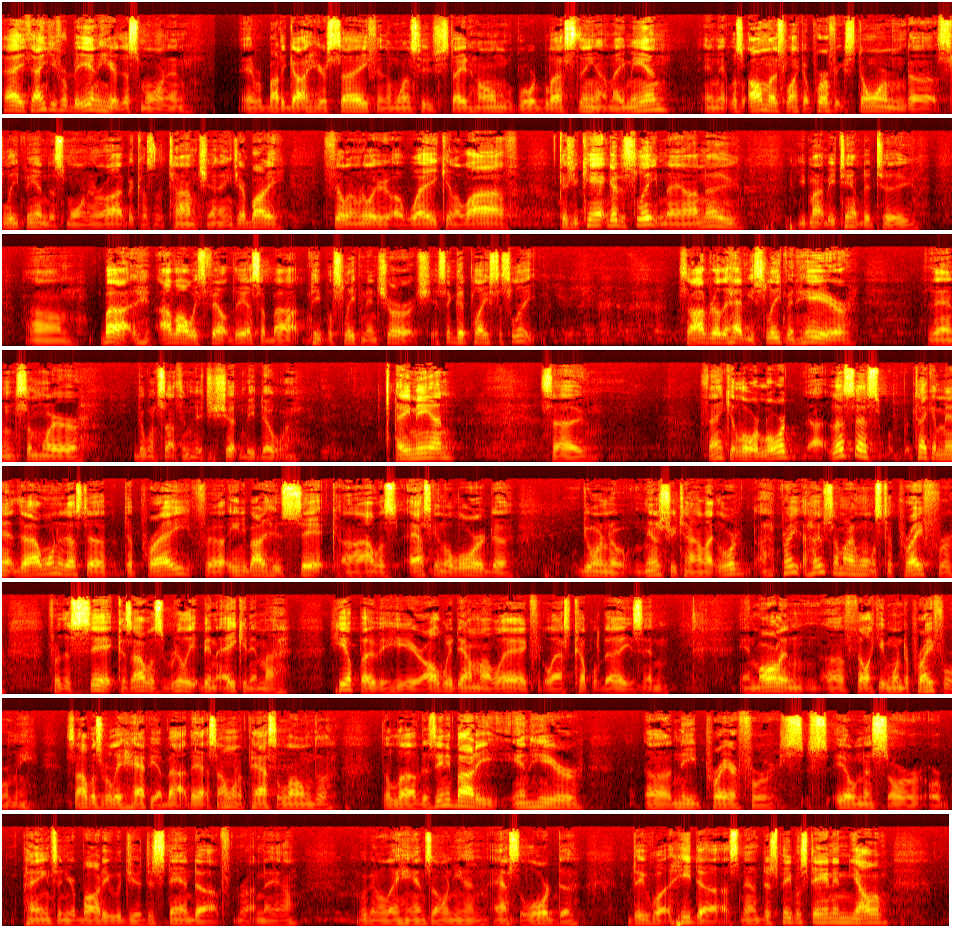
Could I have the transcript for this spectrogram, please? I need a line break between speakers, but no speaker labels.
Hey, thank you for being here this morning. Everybody got here safe, and the ones who stayed home, Lord bless them. Amen. And it was almost like a perfect storm to sleep in this morning, right? Because of the time change. Everybody feeling really awake and alive because you can't go to sleep now. I know you might be tempted to. Um, but I've always felt this about people sleeping in church it's a good place to sleep. So I'd rather have you sleeping here than somewhere doing something that you shouldn't be doing. Amen. So thank you, Lord. Lord, uh, let's just take a minute. I wanted us to, to pray for anybody who's sick. Uh, I was asking the Lord to during the ministry time, like, Lord, I pray, I hope somebody wants to pray for, for the sick because I was really been aching in my hip over here, all the way down my leg for the last couple of days, and and Marlon uh, felt like he wanted to pray for me, so I was really happy about that. So I want to pass along the the love. Does anybody in here uh, need prayer for s- illness or or pains in your body? Would you just stand up right now? We're going to lay hands on you and ask the Lord to do what he does. Now, there's people standing. Y'all,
